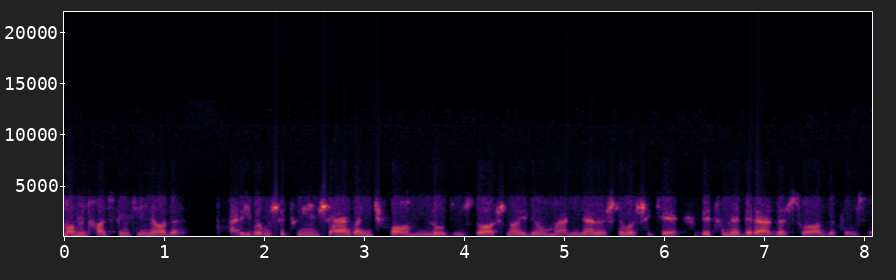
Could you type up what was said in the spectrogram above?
ما می‌خواستیم که این آدم غریبه باشه تو این شهر و هیچ فامیل و دوست و آشنایی به اون معنی نداشته باشه که بتونه بره ازش سوال بپرسه.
